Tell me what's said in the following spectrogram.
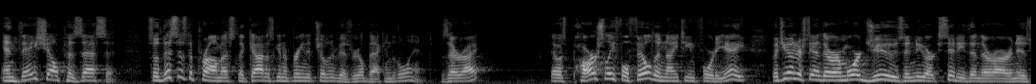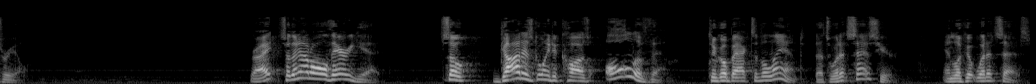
and they shall possess it. So, this is the promise that God is going to bring the children of Israel back into the land. Is that right? That was partially fulfilled in 1948, but you understand there are more Jews in New York City than there are in Israel. Right? So, they're not all there yet. So, God is going to cause all of them to go back to the land. That's what it says here. And look at what it says.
